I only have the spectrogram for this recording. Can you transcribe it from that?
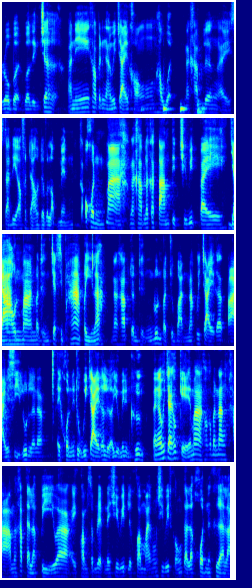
Robert Waldinger อันนี้เขาเป็นงานวิจัยของ Harvard นะครับเรื่องไอ้ study of adult development เขาเอาคนมานะครับแล้วก็ตามติดชีวิตไปยาวนานมาถึง 75 ปีแล้วนะครับจนถึงรุ่นปัจจุบันนักวิจัยก็ตายไป 4 รุ่นแล้วนะไอ้คนที่ถูกวิจัยก็เหลืออยู่ไม่ถึงครึ่ง แต่งานวิจัยเขาเก๋มากเขาก็มานั่งถามนะครับแต่ละปีว่าไอ้ความสำเร็จในชีวิตหรือความหมายของชีวิตของแต่ละคนคืออะไร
